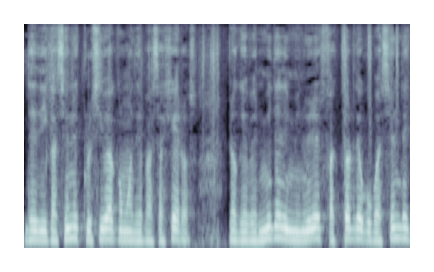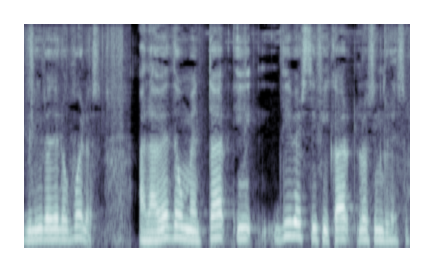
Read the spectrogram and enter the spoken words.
dedicación exclusiva como de pasajeros, lo que permite disminuir el factor de ocupación de equilibrio de los vuelos, a la vez de aumentar y diversificar los ingresos,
